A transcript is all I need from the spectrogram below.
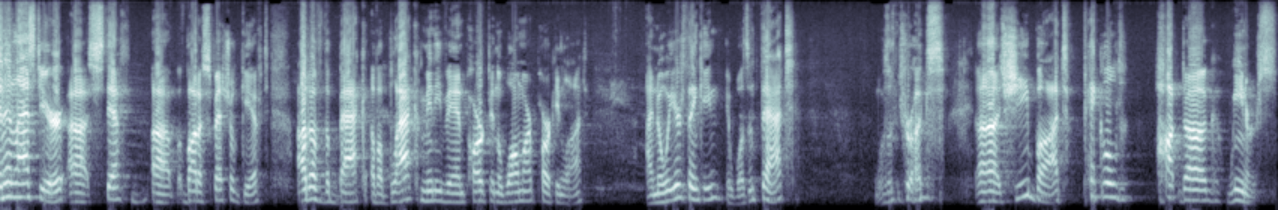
and then last year, uh, Steph uh, bought a special gift out of the back of a black minivan parked in the Walmart parking lot. I know what you're thinking. It wasn't that, it wasn't drugs. Uh, she bought pickled hot dog wieners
